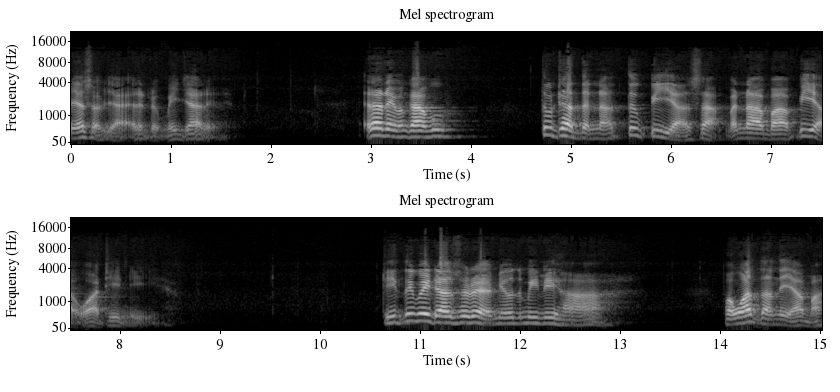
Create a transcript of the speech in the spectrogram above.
မြတ်စွာဘုရားအဲ့ဒါလိုမိန့်ကြားတယ်အဲ့ဒါတွေမကဘူး သုထတနာသူပိယသမနာပါပိယဝါထိနီဒီသိမိတ်တာဆိုတဲ့အမျိုးသမီးလေးဟာဘဝတန်တရားမှာ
